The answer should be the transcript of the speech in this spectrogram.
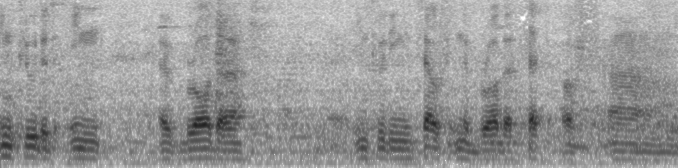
included in a broader, including itself in a broader set of um,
